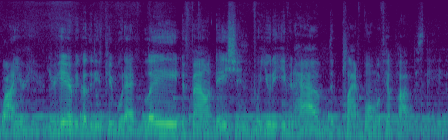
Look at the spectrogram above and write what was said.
why you're here. You're here because of these people that laid the foundation for you to even have the platform of hip hop to stand on.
